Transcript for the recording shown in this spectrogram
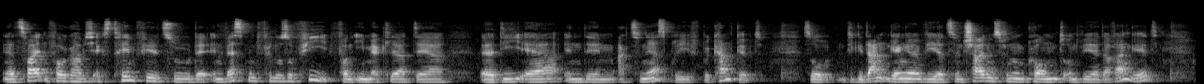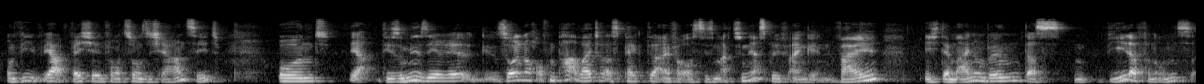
In der zweiten Folge habe ich extrem viel zu der Investmentphilosophie von ihm erklärt, der, äh, die er in dem Aktionärsbrief bekannt gibt. So die Gedankengänge, wie er zur Entscheidungsfindung kommt und wie er da rangeht und wie, ja, welche Informationen sich heranzieht. Und ja, diese Miniserie soll noch auf ein paar weitere Aspekte einfach aus diesem Aktionärsbrief eingehen, weil ich der Meinung bin, dass jeder von uns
